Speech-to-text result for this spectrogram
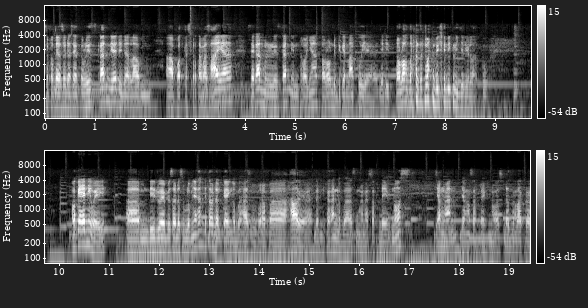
seperti yang sudah saya tuliskan ya di dalam uh, podcast pertama saya saya kan menuliskan intronya tolong dibikin laku ya. Jadi tolong teman-teman bikin ini jadi laku. Oke okay, anyway um, di dua episode sebelumnya kan kita udah kayak ngebahas beberapa hal ya dan kita kan ngebahas mengenai self diagnose jangan jangan self diagnose. Datanglah ke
